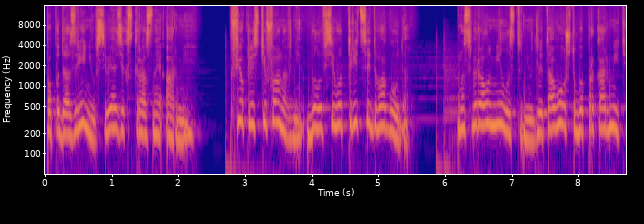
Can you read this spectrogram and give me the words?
по подозрению в связях с Красной Армией. Фекле Стефановне было всего 32 года. Она собирала милостыню для того, чтобы прокормить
